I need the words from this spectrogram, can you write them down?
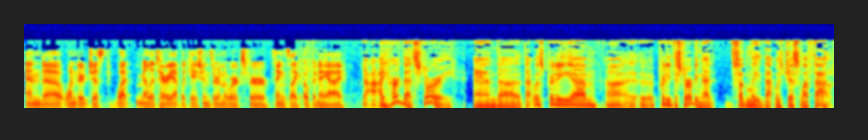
and uh, wondered just what military applications are in the works for things like OpenAI. Yeah, I heard that story, and uh, that was pretty um, uh, pretty disturbing. That suddenly that was just left out.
